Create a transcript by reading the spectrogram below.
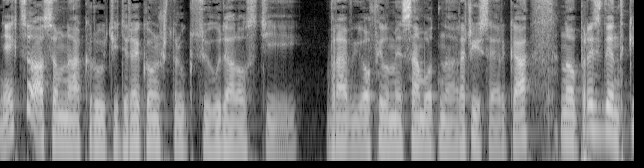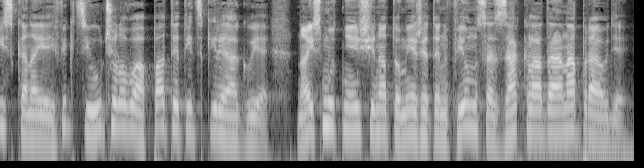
Nechcela som nakrútiť rekonštrukciu udalostí. Vraví o filme samotná režisérka, no prezident Kiska na jej fikciu účelovo a pateticky reaguje. Najsmutnejšie na tom je, že ten film sa zakladá na pravde.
